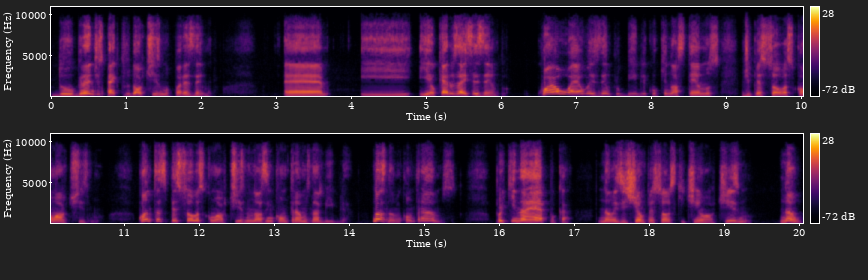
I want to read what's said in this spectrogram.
do grande espectro do autismo, por exemplo. É, e, e eu quero usar esse exemplo. Qual é o exemplo bíblico que nós temos de pessoas com autismo? Quantas pessoas com autismo nós encontramos na Bíblia? Nós não encontramos. Porque na época não existiam pessoas que tinham autismo? Não,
